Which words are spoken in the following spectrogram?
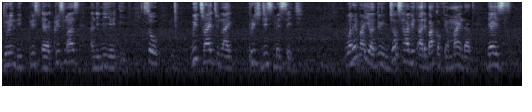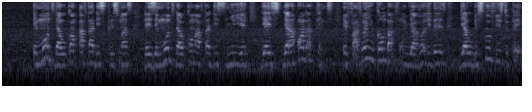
during the uh, Christmas and the New Year Eve. So we try to like preach this message. Whatever you are doing, just have it at the back of your mind that there is a month that will come after this Christmas. There is a month that will come after this New Year. There is there are other things. In fact, when you come back from your holidays, there will be school fees to pay.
